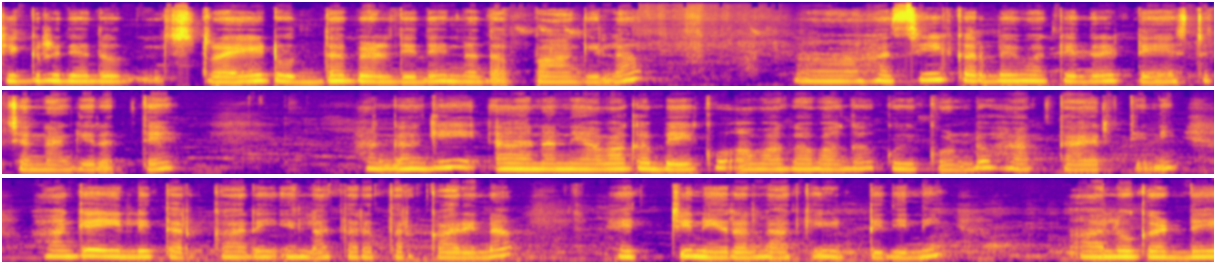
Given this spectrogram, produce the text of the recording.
ಚಿಗುರಿದೆ. ಅದು ಸ್ಟ್ರೈಟ್ ಉದ್ದ ಬೆಳೆದಿದೆ. ಇನ್ನೂ ದಪ್ಪ ಆಗಿಲ್ಲ. ಹಸಿ ಕರಿಬೇವು ಹಾಕಿದರೆ ಟೇಸ್ಟ್ ಚೆನ್ನಾಗಿರುತ್ತೆ. ಹಾಗಾಗಿ ನಾನು ಯಾವಾಗ ಬೇಕು ಅವಾಗವಾಗ ಕುಯ್ಕೊಂಡು ಹಾಕ್ತಾ ಇರ್ತೀನಿ. ಹಾಗೆ ಇಲ್ಲಿ ತರಕಾರಿ, ಎಲ್ಲ ಥರ ತರಕಾರಿನ ಹೆಚ್ಚಿ ನೀರಲ್ಲಿ ಹಾಕಿ ಇಟ್ಟಿದ್ದೀನಿ. ಆಲೂಗಡ್ಡೆ,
